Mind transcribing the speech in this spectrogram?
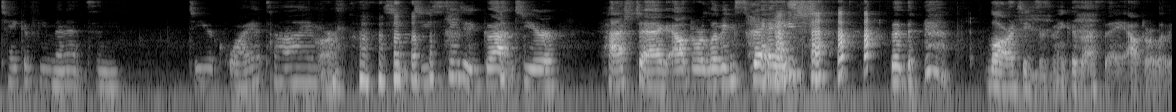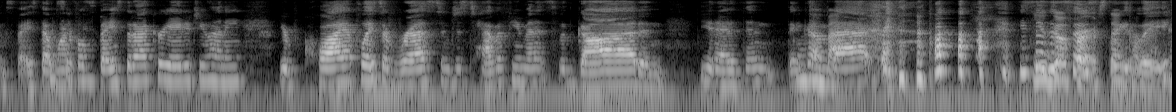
take a few minutes and do your quiet time, or do, do you just need to go out into your hashtag outdoor living space?" that Laura teases me because I say outdoor living space. That wonderful okay. space that I created you, honey. Your quiet place of rest and just have a few minutes with God and you know, then then And come, come back. back. he says You go it so first, sweetly.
